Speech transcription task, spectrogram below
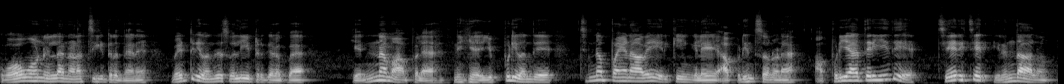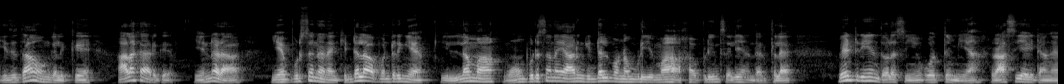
கோவம்னு இல்லை நினச்சிக்கிட்டு இருந்தேன்னு வெற்றி வந்து சொல்லிகிட்டு இருக்கிறப்ப என்ன மாப்பிள்ள நீங்கள் இப்படி வந்து சின்ன பையனாகவே இருக்கீங்களே? அப்படின்னு சொன்னோன்னே அப்படியா தெரியுது? சரி சரி இருந்தாலும் இதுதான் உங்களுக்கு அழகாக இருக்குது என்னடா என் புருஷனை நான் கிண்டலாக பண்ணுறீங்க இல்லைம்மா உன் புருஷனை யாரும் கிண்டல் பண்ண முடியுமா? அப்படின்னு சொல்லி அந்த இடத்துல வெற்றியும் துளசியும் ஒத்துமையாக ராசி ஆயிட்டாங்க.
